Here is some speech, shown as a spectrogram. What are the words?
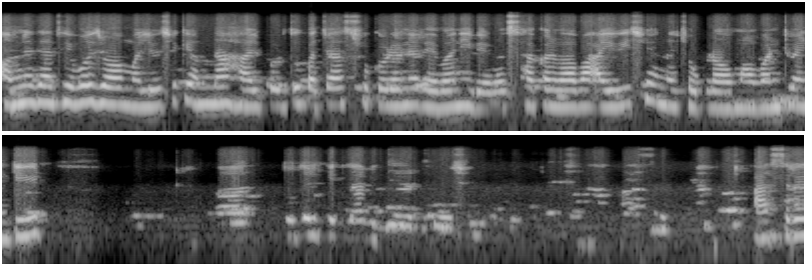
અમને ત્યાંથી એવો જોવા મળ્યો છે કે અમને હાલ પૂરતું પચાસ છોકરીઓને રહેવાની વ્યવસ્થા કરવામાં આવી છે અને છોકરાઓમાં વન ટ્વેન્ટી એટ ટોટલ કેટલા વિદ્યાર્થીઓ છે? આશરે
